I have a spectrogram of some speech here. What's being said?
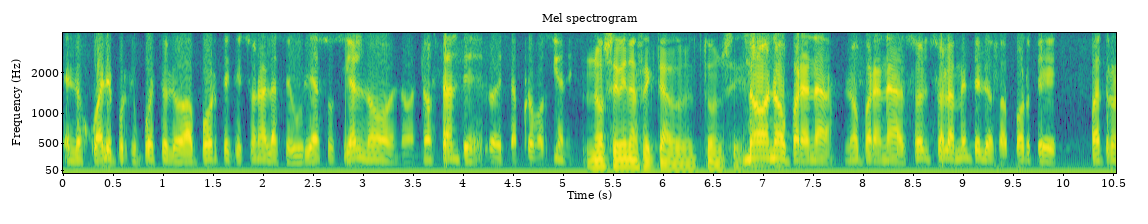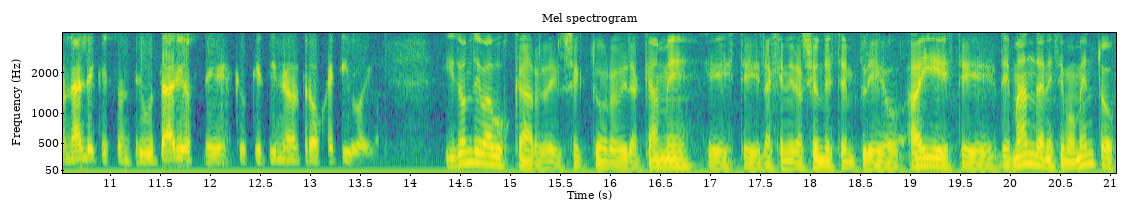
en los cuales, por supuesto, los aportes que son a la seguridad social no, no, no están dentro de estas promociones. ¿No se ven afectados entonces? No, no, para nada, no para nada. Son solamente los aportes patronales que son tributarios de, que, tienen otro objetivo, digamos. ¿Y dónde va a buscar el sector de la CAME este, la generación de este empleo? ¿Hay este, demanda en este momento?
